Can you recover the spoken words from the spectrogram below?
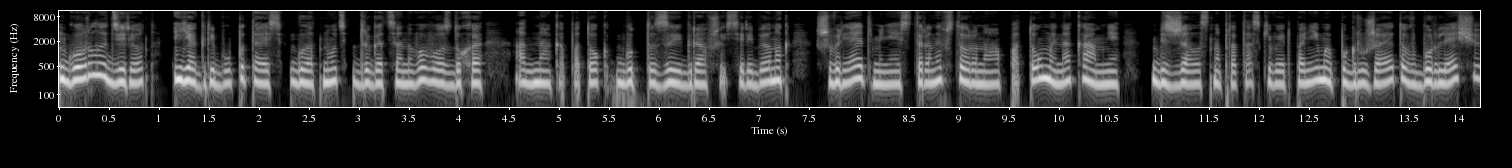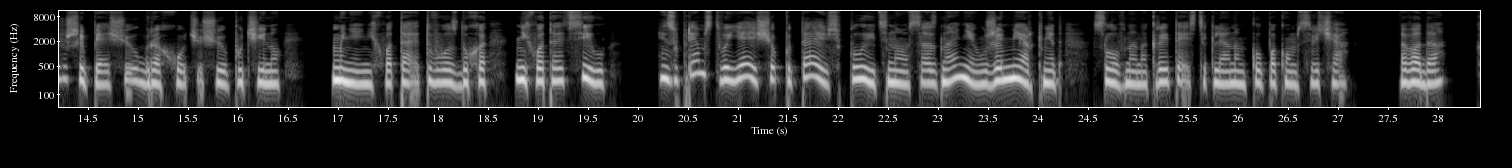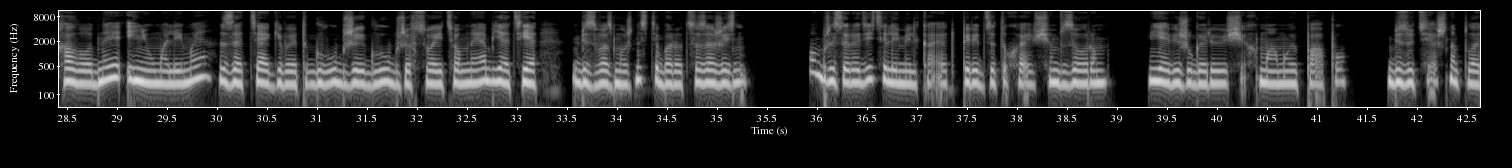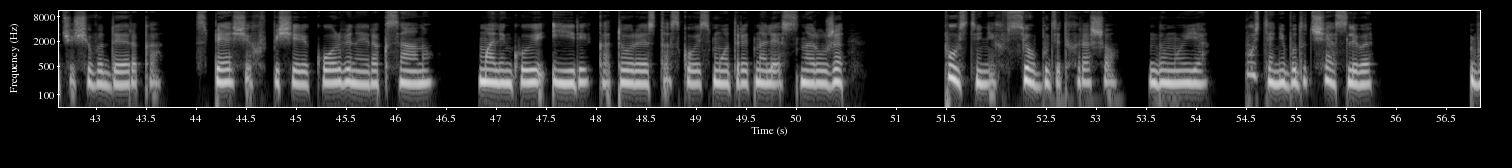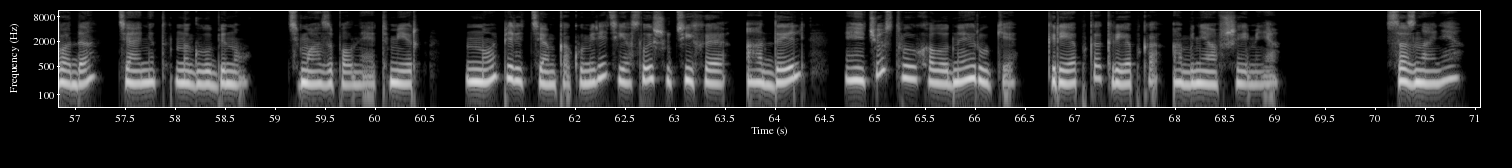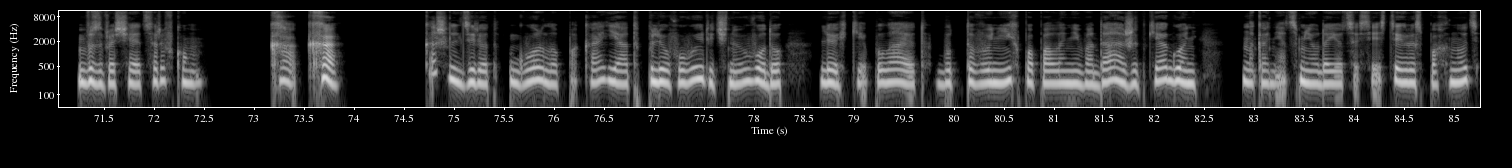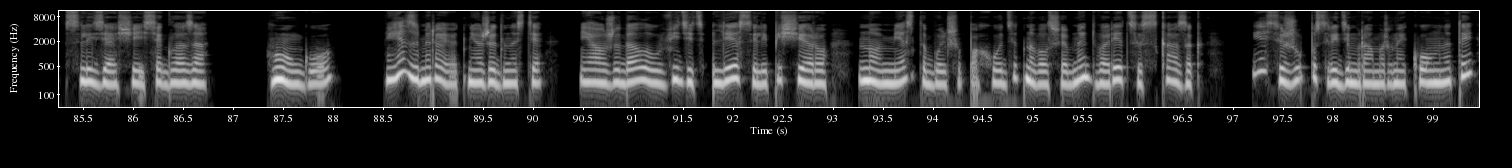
Горло дерет. Я гребу, пытаясь глотнуть драгоценного воздуха. Однако поток, будто заигравшийся ребенок, швыряет меня из стороны в сторону, а потом и на камни, безжалостно протаскивает по ним и погружает в бурлящую, шипящую, грохочущую пучину. Мне не хватает воздуха, не хватает сил — из упрямства я еще пытаюсь плыть, но сознание уже меркнет, словно накрытая стеклянным колпаком свеча. Вода, холодная и неумолимая, затягивает глубже и глубже в свои темные объятия, без возможности бороться за жизнь. Образы родителей мелькают перед затухающим взором. Я вижу горюющих маму и папу, безутешно плачущего Дерека, спящих в пещере Корвина и Роксану, маленькую Ири, которая с тоской смотрит на лес снаружи. Пусть у них все будет хорошо, думаю я. Пусть они будут счастливы. Вода тянет на глубину. Тьма заполняет мир. Но перед тем, как умереть, я слышу тихое «Адель» и чувствую холодные руки, крепко-крепко обнявшие меня. Сознание возвращается рывком. «Ка-ка!» Кашель дерет горло, пока я отплевываю речную воду. Легкие пылают, будто в них попала не вода, а жидкий огонь. Наконец мне удается сесть и распахнуть слезящиеся глаза. Ого! Я замираю от неожиданности. Я ожидала увидеть лес или пещеру, но место больше походит на волшебный дворец из сказок. Я сижу посреди мраморной комнаты,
